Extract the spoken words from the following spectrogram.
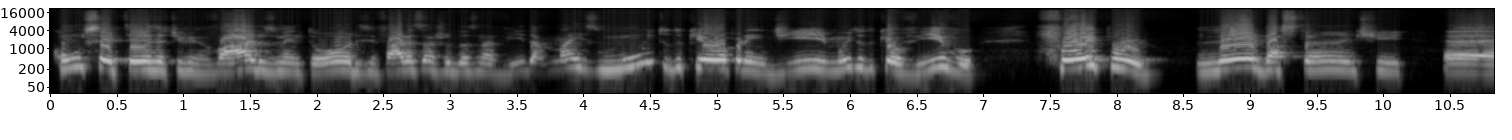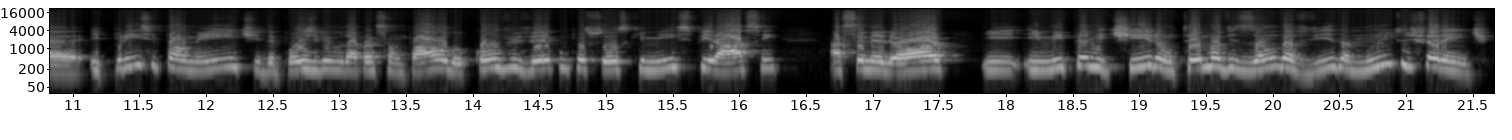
com certeza tive vários mentores e várias ajudas na vida, mas muito do que eu aprendi, muito do que eu vivo, foi por ler bastante é, e principalmente depois de me mudar para São Paulo, conviver com pessoas que me inspirassem a ser melhor e, e me permitiram ter uma visão da vida muito diferente,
